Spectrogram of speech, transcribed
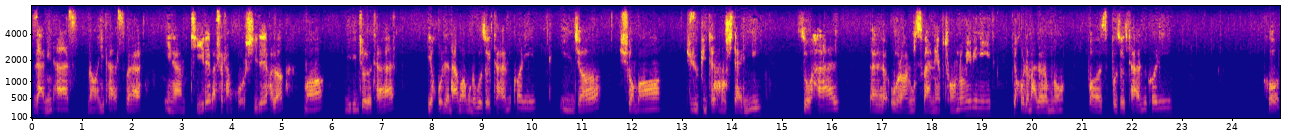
زمین هست ناهید هست و اینم تیره وسط هم خورشیده. حالا ما میریم جلوتر. یه خورده نمامون رو بزرگتر می‌کنیم اینجا شما جوپیتر مشتری زحل اورانوس و نپتون رو می‌بینید. یه خورده مدارمون رو باز بزرگتر می‌کنیم خب؟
